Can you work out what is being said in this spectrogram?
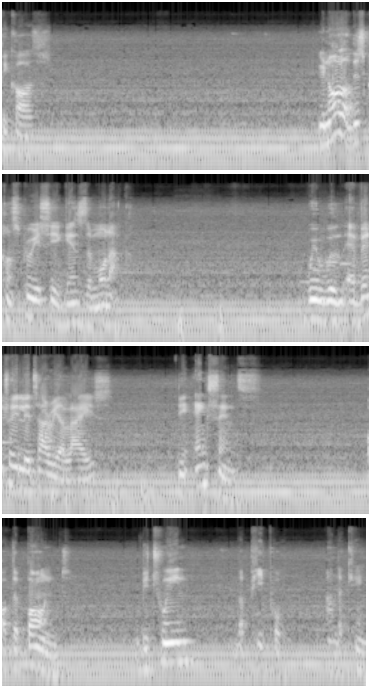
because in all of this conspiracy against the monarch, we will eventually later realize the essence of the bond between the people and the king.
